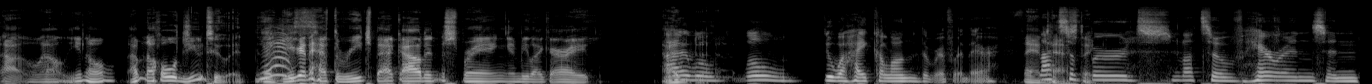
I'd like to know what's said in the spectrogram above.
uh, well, you know, I'm gonna hold you to it. Yes. You're gonna have to reach back out in the spring and be like, all right, I, will. We'll do a hike along the river there. Fantastic. Lots of birds, lots of herons and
